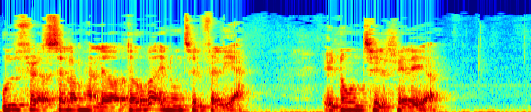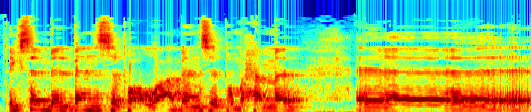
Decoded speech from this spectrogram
udføres, selvom han laver dober i nogle tilfælde, ja. I nogle tilfælde, ja. Eksempel bandelse på Allah, bandelse på Muhammad, øh,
